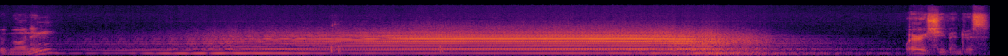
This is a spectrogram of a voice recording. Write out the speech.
Good morning. Where is she, Vendris?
